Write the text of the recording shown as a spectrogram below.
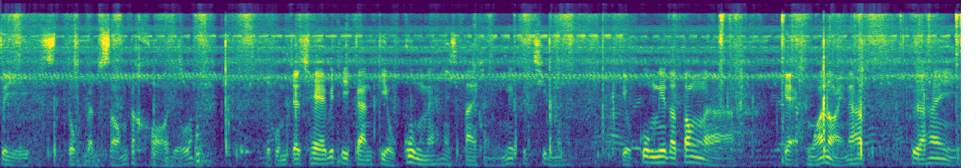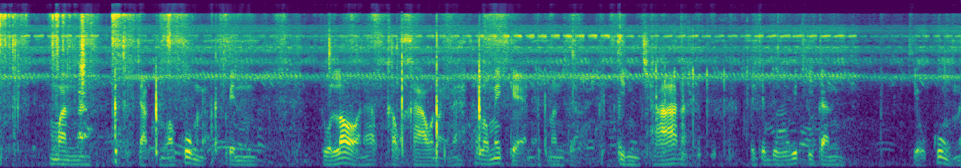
5.4 ตกแบบ 2 ตะขอ เดี๋ยวเดี๋ยวผมจะแชร์วิธีการเกี่ยวกุ้งนะในสไตล์ของเมฆฟิชชิ่งนะเกี่ยวกุ้งนี่เราต้องอา แกะหัวหน่อยนะครับ เพื่อให้มันจากหัวกุ้งเนี่ยเป็นตัวล่อนะครับขาวๆหน่อยนะ ถ้าเราไม่แกะเนี่ยมันจะกินช้านะเดี๋ยวจะดูวิธีการเกี่ยวกุ้งใน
